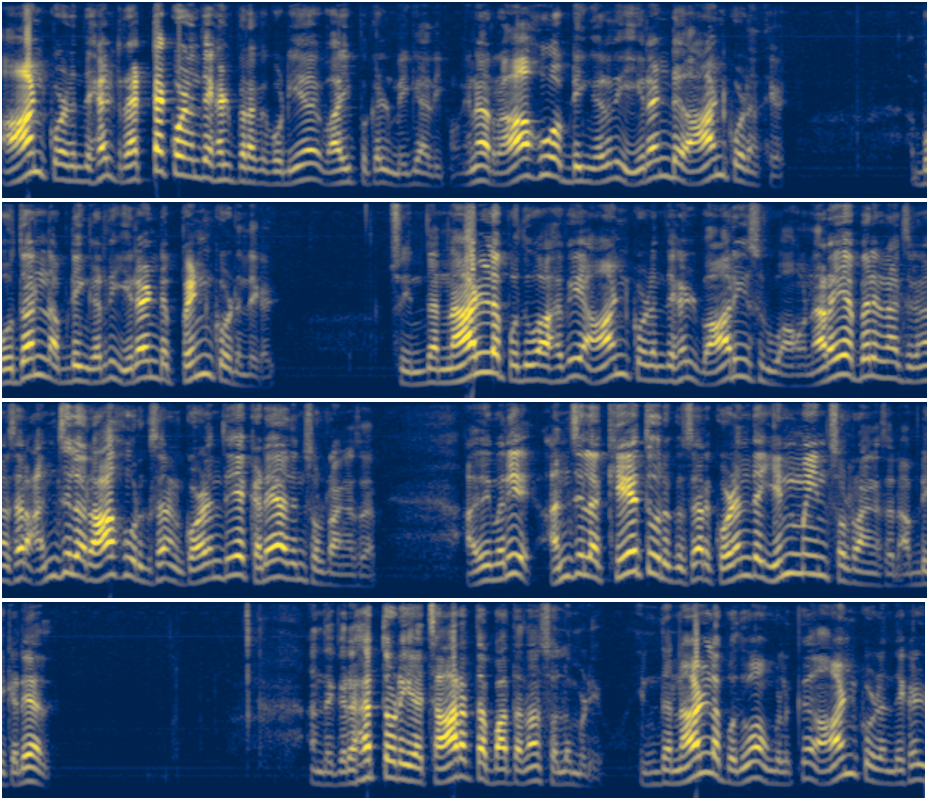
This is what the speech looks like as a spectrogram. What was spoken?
ஆண் குழந்தைகள் இரட்ட குழந்தைகள் பிறக்கக்கூடிய வாய்ப்புகள் மிக அதிகம். ஏன்னா ராகு அப்படிங்கிறது இரண்டு ஆண் குழந்தைகள். புதன் அப்படிங்கிறது இரண்டு பெண் குழந்தைகள். ஸோ இந்த நாளில் பொதுவாகவே ஆண் குழந்தைகள் வாரிசு உருவாகும். நிறைய பேர் என்ன வச்சுருக்காங்க சார் அஞ்சில் ராகு இருக்குது சார். குழந்தையே கிடையாதுன்னு சொல்கிறாங்க சார். அதே மாதிரி அஞ்சில் கேத்து இருக்குது சார். குழந்தை இன்மைன்னு சொல்கிறாங்க சார். அப்படி கிடையாது. அந்த கிரகத்துடைய சாரத்தை பார்த்தா தான் சொல்ல முடியும். இந்த நாளில் பொதுவாக உங்களுக்கு ஆண் குழந்தைகள்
